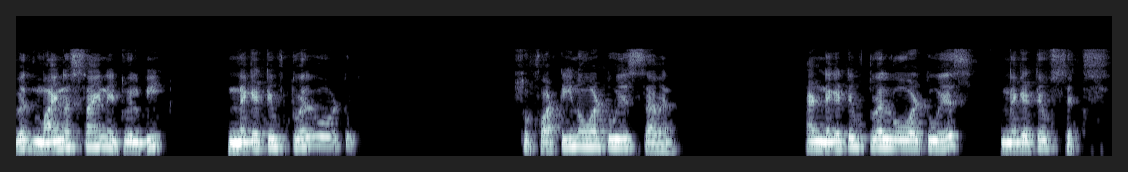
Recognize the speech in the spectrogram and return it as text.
With minus sign, it will be negative 12 over 2. So 14 over 2 is 7 and negative 12 over 2 is negative 6.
